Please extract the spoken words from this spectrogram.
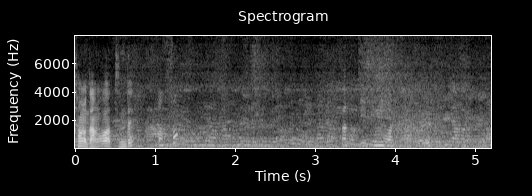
방금 난거 같은데? 났어? 맞지? 된거 같지?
